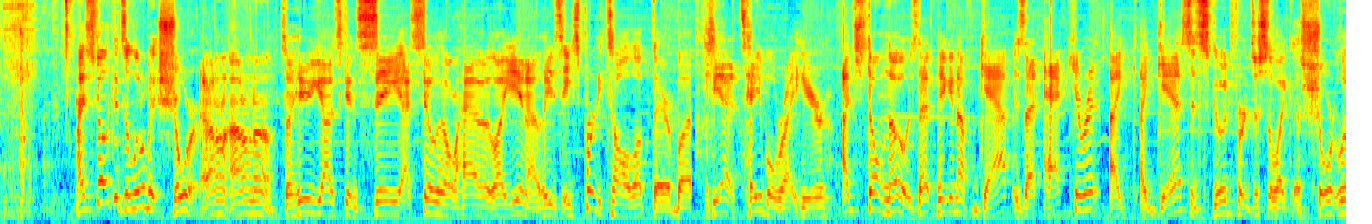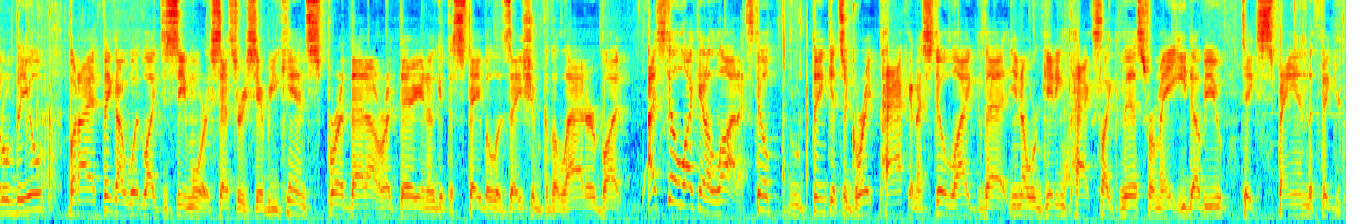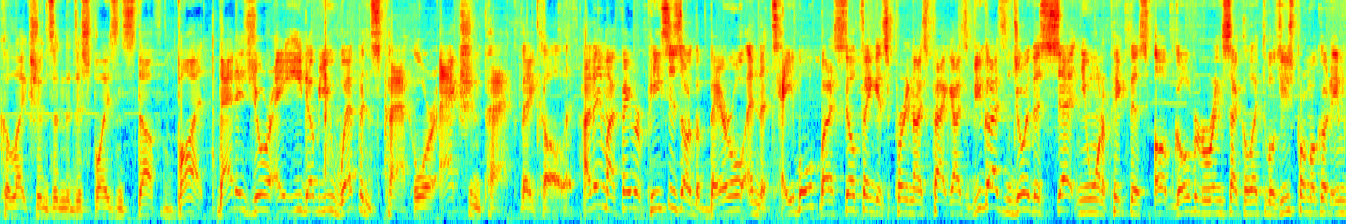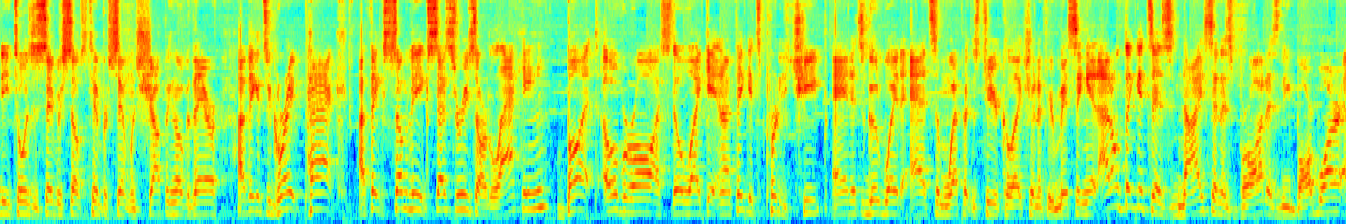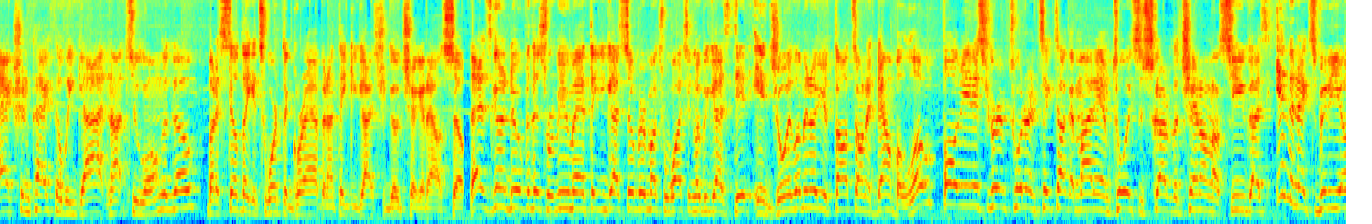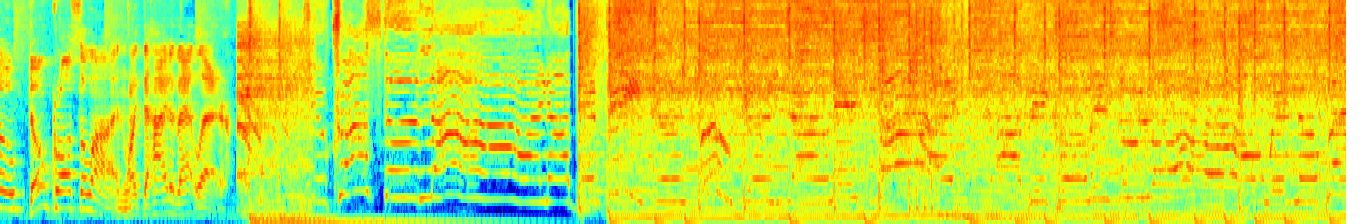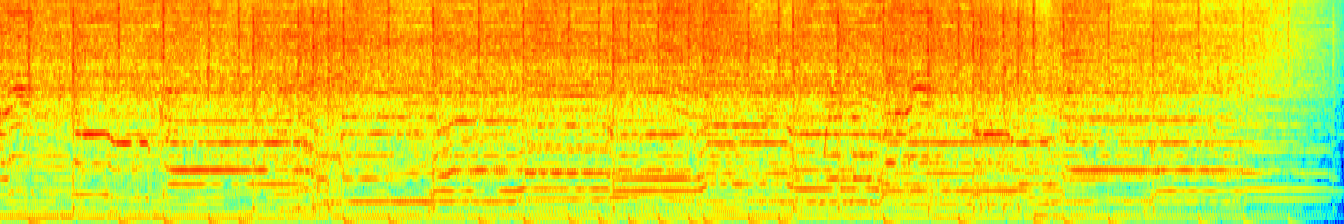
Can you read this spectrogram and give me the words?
I just feel like it's a little bit short. I don't, I don't know. So here you guys can see, I still don't have it. Like, you know, he's, he's pretty tall up there, but if he had a table right here, I just don't know. Is that big enough gap? Is that accurate? I, I guess it's good for just a, like a short little deal, but I think I would like to see more accessories here, but you can spread that out right there, you know, get the stabilization for the ladder, but I still like it a lot. I still think it's a great pack, and I still like that, you know, we're getting packs like this from AEW to expand the figure collections and the displays and stuff, but that is your AEW weapons pack or action pack they call it. I think my favorite pieces are the barrel and the table but I still think it's a pretty nice pack guys. If you guys enjoy this set and you want to pick this up go over to Ringside Collectibles use promo code MD Toys to save yourselves 10% when shopping over there. I think it's a great pack. I think some of the accessories are lacking but overall I still like it and I think it's pretty cheap and it's a good way to add some weapons to your collection if you're missing it. I don't think it's as nice and as broad as the barbed wire action pack that we got not too long ago but I still think it's worth the grab and I think you guys should go check it out. So that is going to do it for this review man. Thank you guys so very much for watching. Hope you guys did enjoy. Let me know your thoughts on it down below. Follow me on Instagram, Twitter, and TikTok at MyDamnToys. Subscribe to the channel, and I'll see you guys in the next video. Don't cross the line like the height of that ladder. You the line!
